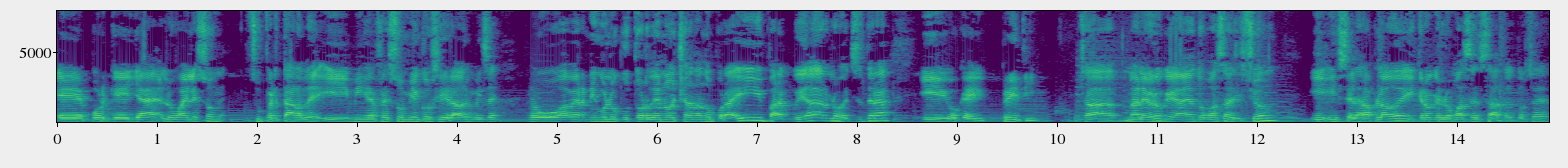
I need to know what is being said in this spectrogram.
eh, porque ya los bailes son súper tarde y mis jefes son bien considerados y me dicen, no va a haber ningún locutor de noche andando por ahí para cuidarlos, etc. Y, ok, pretty. O sea, me alegro que haya tomado esa decisión y, se les aplaude y creo que es lo más sensato. Entonces.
